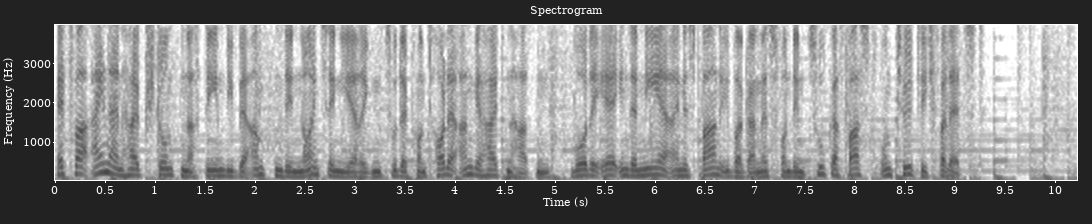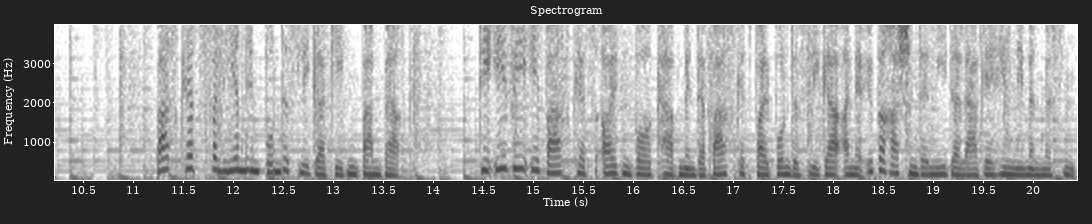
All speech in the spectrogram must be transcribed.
Etwa eineinhalb Stunden nachdem die Beamten den 19-Jährigen zu der Kontrolle angehalten hatten, wurde er in der Nähe eines Bahnüberganges von dem Zug erfasst und tödlich verletzt. Baskets verlieren in Bundesliga gegen Bamberg. Die EWE Baskets Oldenburg haben in der Basketball-Bundesliga eine überraschende Niederlage hinnehmen müssen.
